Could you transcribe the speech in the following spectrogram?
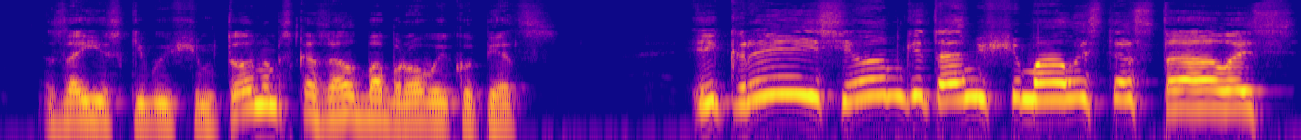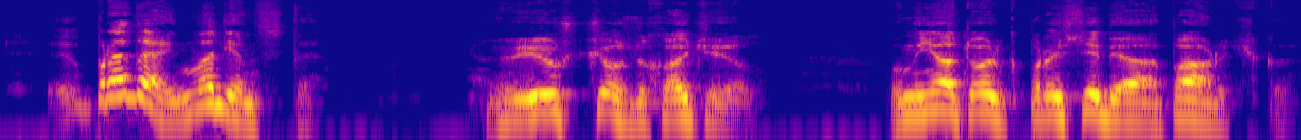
— заискивающим тоном сказал бобровый купец. Икры и семги там еще малость осталось. Продай младенца-то. — Вишь, что захотел. У меня только про себя парочка.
